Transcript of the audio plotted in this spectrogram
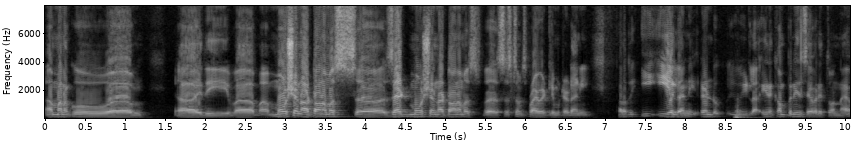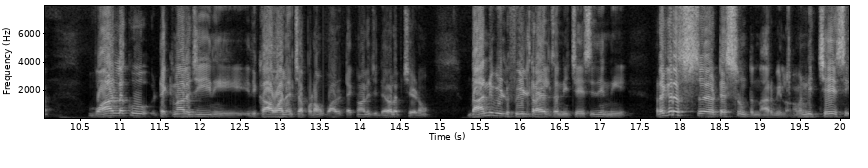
మనకు ఇది motion autonomous Z motion autonomous systems private limited అని తర్వాత ఈఈఎల్ అని రెండు ఇలా ఇలా కంపెనీస్ ఎవరైతే ఉన్నాయో వాళ్ళకు టెక్నాలజీని ఇది కావాలని చెప్పడం వాళ్ళ టెక్నాలజీ డెవలప్ చేయడం దాన్ని వీళ్ళు ఫీల్డ్ ట్రయల్స్ అన్ని చేసి దీన్ని రెగ్యులస్ టెస్ట్ ఉంటుంది ఆర్మీలో. అవన్నీ చేసి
